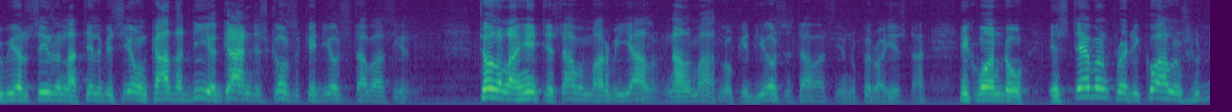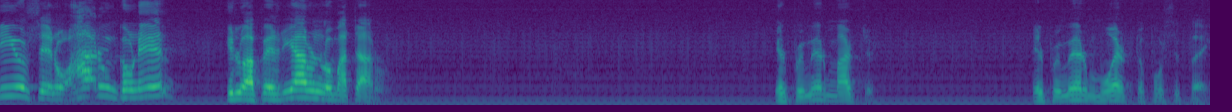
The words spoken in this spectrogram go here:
hubiera sido en la televisión cada día grandes cosas que Dios estaba haciendo. Toda la gente estaba maravillada, nada más, lo que Dios estaba haciendo, pero ahí están. Y cuando Esteban predicó a los judíos, se enojaron con él y lo apedrearon, lo mataron. El primer mártir, el primer muerto por su fe.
